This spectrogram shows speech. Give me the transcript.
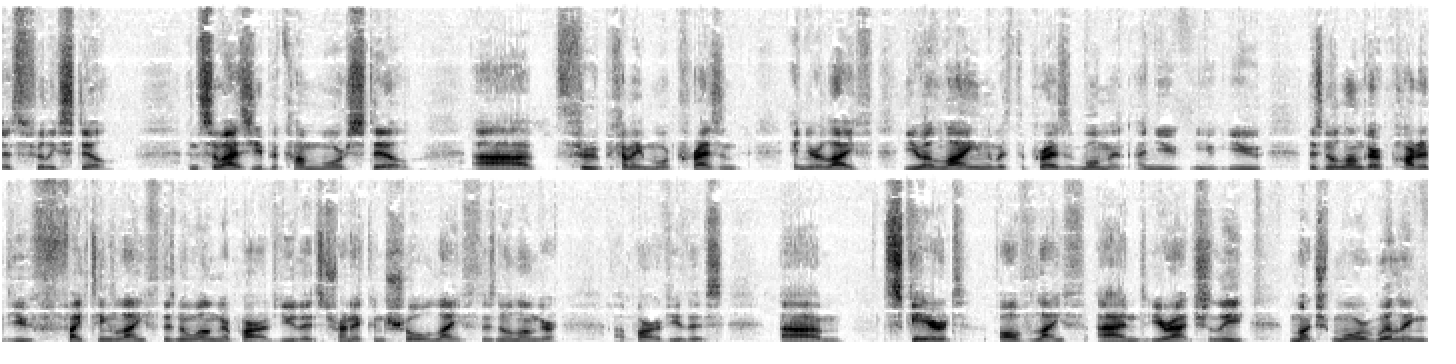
is fully still. And so, as you become more still, uh, through becoming more present in your life, you align with the present moment, and you, you, you there's no longer a part of you fighting life. There's no longer a part of you that's trying to control life. There's no longer a part of you that's um, scared of life. And you're actually much more willing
